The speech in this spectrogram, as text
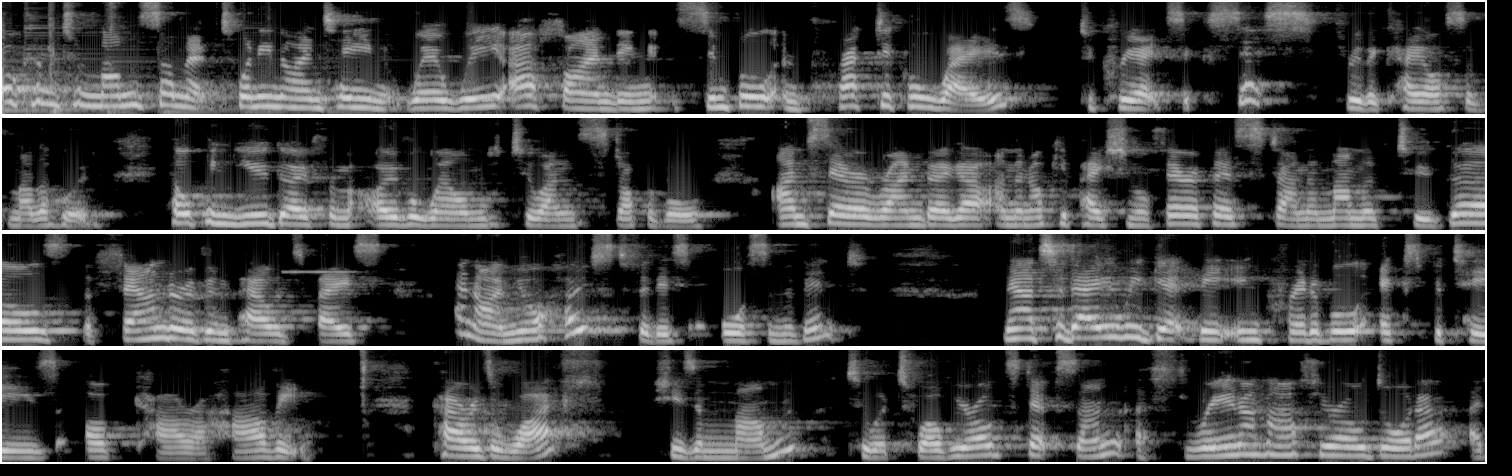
Welcome to Mum Summit 2019, where we are finding simple and practical ways to create success through the chaos of motherhood, helping you go from overwhelmed to unstoppable. I'm Sarah Reinberger. I'm an occupational therapist. I'm a mum of two girls, the founder of Empowered Space, and I'm your host for this awesome event. Now, today we get the incredible expertise of Cara Harvey. Cara's a wife, She's a mum to a 12 year old stepson, a three and a half year old daughter, a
